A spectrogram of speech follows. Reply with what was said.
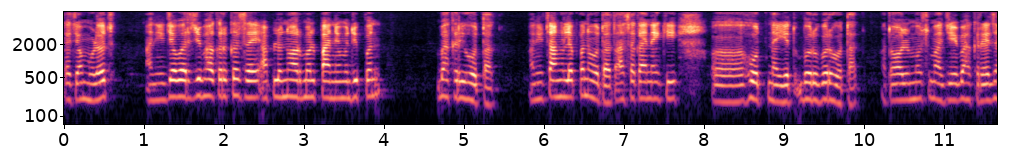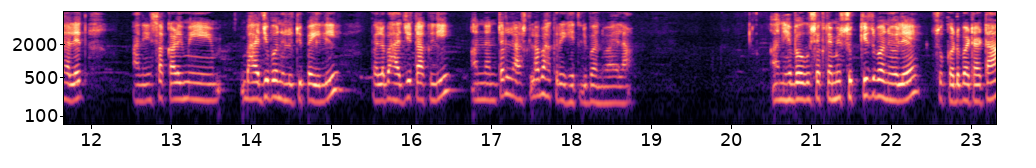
त्याच्यामुळंच. आणि जवारीची भाकर कसं आहे आपलं नॉर्मल पाण्यामध्ये पण भाकरी होतात. आणि चांगल्या पण होतात. असं काय नाही की होत नाही आहेत बरोबर होतात. आता ऑलमोस्ट माझे भाकऱ्या झालेत आणि सकाळी मी भाजी बनवली होती पहिली. पहिला भाजी टाकली आणि नंतर लास्टला भाकरी घेतली बनवायला. आणि हे बघू शकता मी सुक्कीच बनवले. सुकट बटाटा.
